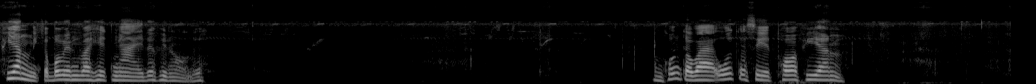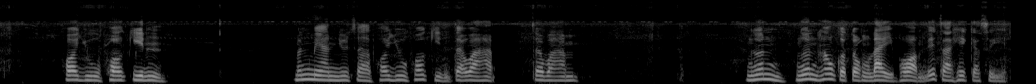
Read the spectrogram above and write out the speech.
เพียงนี่ก็บ่เป็นว่าเฮ็ดง่ายเด้อพี่น้องเด้อบางคนก็ว่าโอ้ยเกษตรพอเพียง พออยู่พอกิน มันแมนอยู่จ้ะพออยู่พอกินแต่ว่าแต่ว่า เงินเงินเฮาก็ต้องได้พร้อมเด้จ้ะเฮ็ดเกษตร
